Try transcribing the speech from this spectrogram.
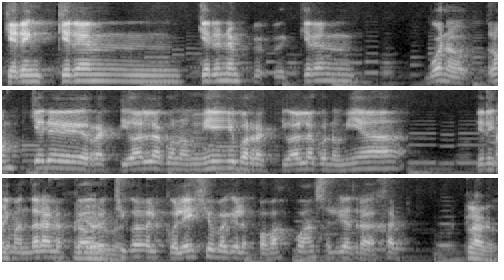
quieren, quieren, quieren, quieren, bueno, Trump quiere reactivar la economía y para reactivar la economía tiene que mandar a los cabros chicos al colegio para que los papás puedan salir a trabajar. Claro.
